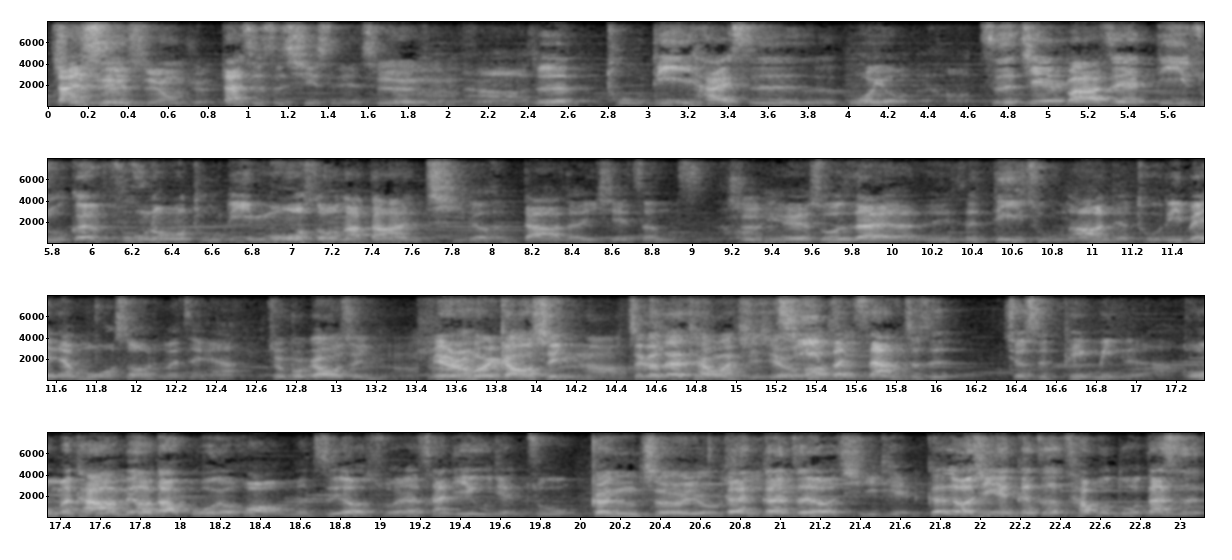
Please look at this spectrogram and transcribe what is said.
七十年使用权，但是是七十年使用权啊，就是土地还是国有的哈，直接把这些地主跟富农的土地没收，那当然起了很大的一些争执哈。因为说实在的，你是地主，然后你的土地被人家没收，你会怎样？就不高兴啊，没有人会高兴啊。这个在台湾其实有基本上就是就是拼命的啦。我们台湾没有到国有化，我们只有所谓的三级物检租，跟者有跟跟着有其田，跟着有其田跟这个差不多，但是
